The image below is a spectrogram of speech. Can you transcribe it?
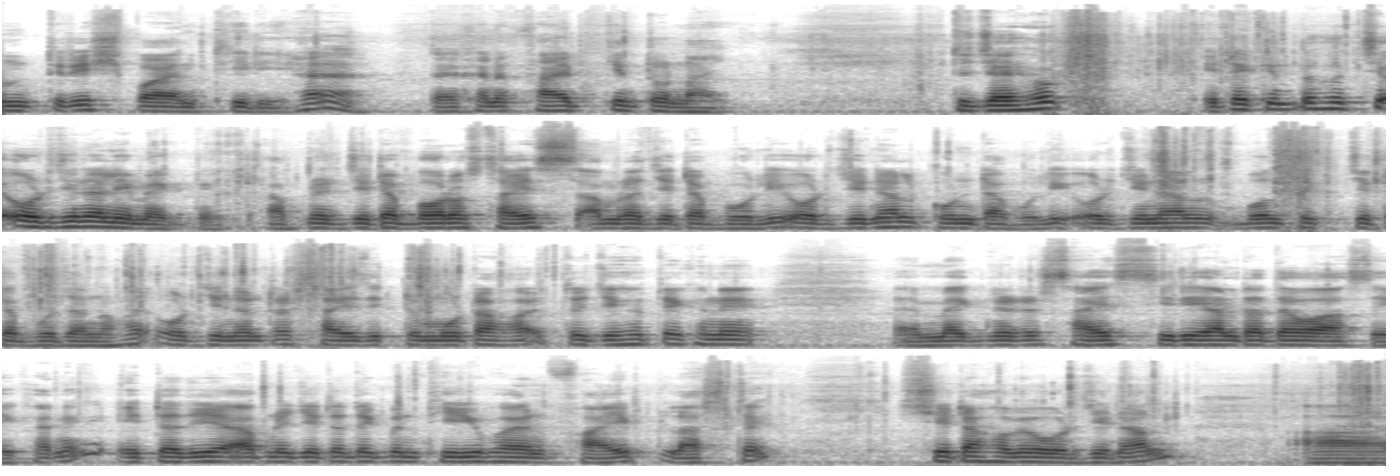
উনত্রিশ পয়েন্ট থ্রি হ্যাঁ? তো এখানে ফাইভ কিন্তু নাই। তো যাই হোক, এটা কিন্তু হচ্ছে অরিজিনালি ম্যাগনেট আপনার যেটা বড় সাইজ আমরা যেটা বলি অরিজিনাল কোনটা বলি? অরিজিনাল বলতে যেটা বোঝানো হয় অরিজিনালটার সাইজ একটু মোটা হয়। তো যেহেতু এখানে ম্যাগনেটের সাইজ সিরিয়ালটা দেওয়া আছে এখানে, এটা দিয়ে আপনি যেটা দেখবেন থ্রি পয়েন্ট ফাইভ লাস্টে সেটা হবে অরিজিনাল আর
